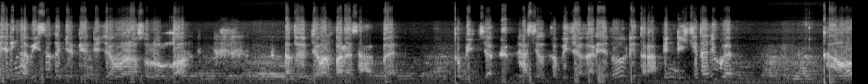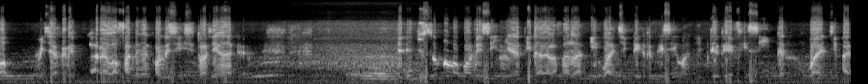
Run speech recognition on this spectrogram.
Jadi nggak bisa kejadian di zaman Rasulullah atau zaman para sahabat kebijakan hasil kebijakan itu diterapin di kita juga. Kalau kebijakan itu nggak relevan dengan kondisi situasi yang ada. Jadi justru kalau kondisinya tidak relevan lagi wajib dikritisi wajib direvisi dan wajib ada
